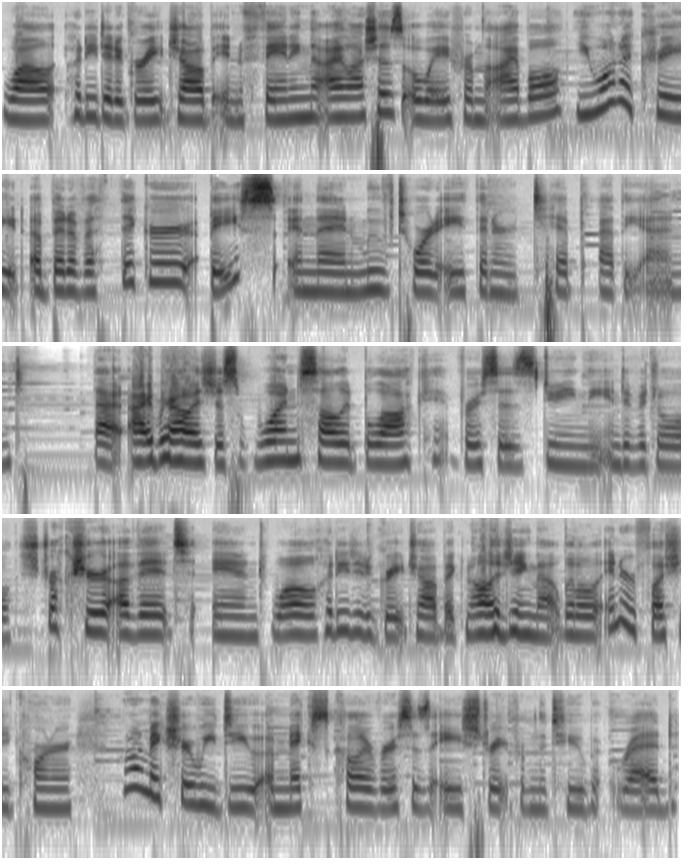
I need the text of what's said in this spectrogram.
While Hoodie did a great job in fanning the eyelashes away from the eyeball, you want to create a bit of a thicker base and then move toward a thinner tip at the end that eyebrow is just one solid block versus doing the individual structure of it. And while Hoodie did a great job acknowledging that little inner fleshy corner, we want to make sure we do a mixed color versus a straight from the tube red.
